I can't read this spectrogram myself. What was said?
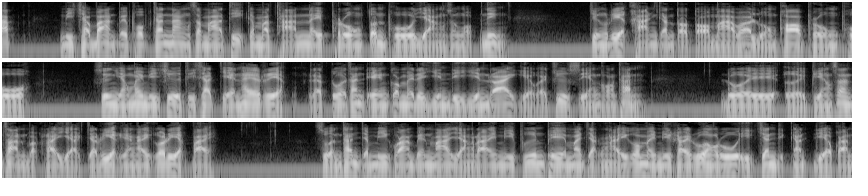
ลับ มีชาวบ้านไปพบท่านนั่งสมาธิกรรมฐานในโพรงต้นโพอย่างสงบนิ่ง จึงเรียกขานกันต่อๆมาว่าหลวงพ่อโพรงโพ ซึ่งยังไม่มีชื่อที่ชัดเจนให้เรียก และตัวท่านเองก็ไม่ได้ยินดียินร้ายเกี่ยวกับชื่อเสียงของท่าน โดยเอ่ยเพียงสั้นๆว่าใครอยากจะเรียกยังไงก็เรียกไป ส่วนท่านจะมีความเป็นมาอย่างไรมีพื้นเพมาจากไหนก็ไม่มีใครร่วงรู้อีกเช่นเดียวกัน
